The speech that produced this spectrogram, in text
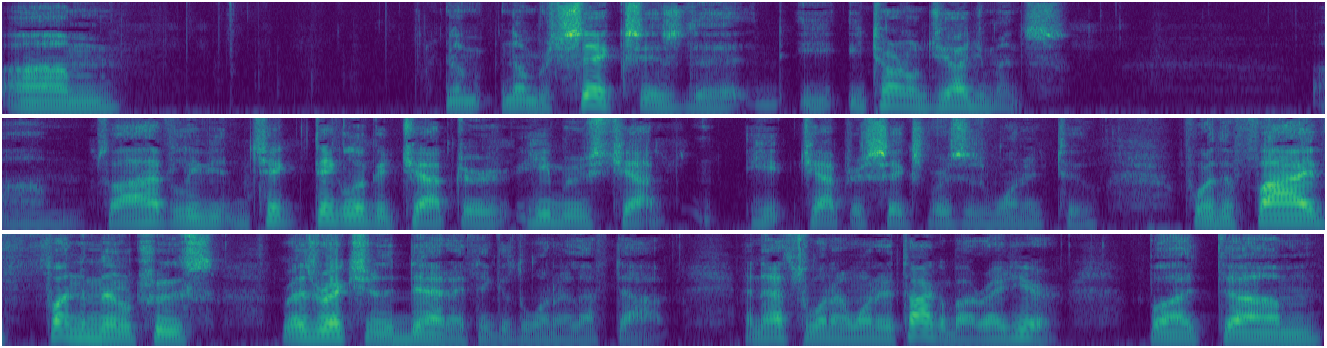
Um, num- number six is the e- eternal judgments. Um, so I have to leave you. Take take a look at chapter Hebrews chap, he, chapter six verses one and two. For the five fundamental truths, resurrection of the dead, I think is the one I left out, and that's one I wanted to talk about right here. But um,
